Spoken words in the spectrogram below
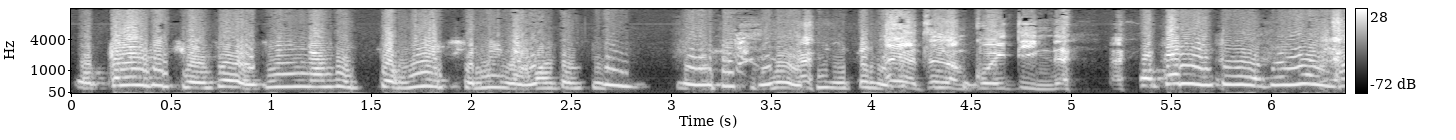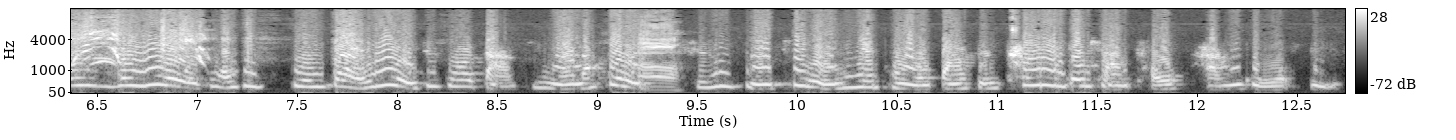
我刚刚就觉得说，我今天应该会中，因为前面两位都是女性，我就觉得我今天一定。还有这种规定的？我跟你说，我都用了一个月我才是现在，因为我就是要打进来。然后其实也替我一些朋友发声，他们都想投韩国瑜，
